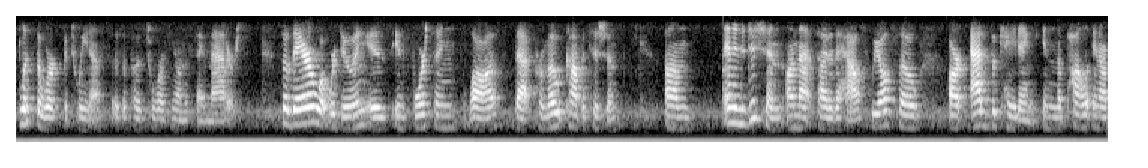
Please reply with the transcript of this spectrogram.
split the work between us as opposed to working on the same matters. So, there, what we're doing is enforcing laws that promote competition. Um, and in addition, on that side of the house, we also are advocating in the pol- in our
